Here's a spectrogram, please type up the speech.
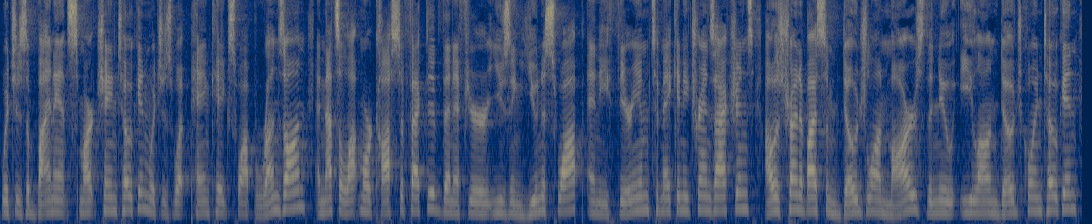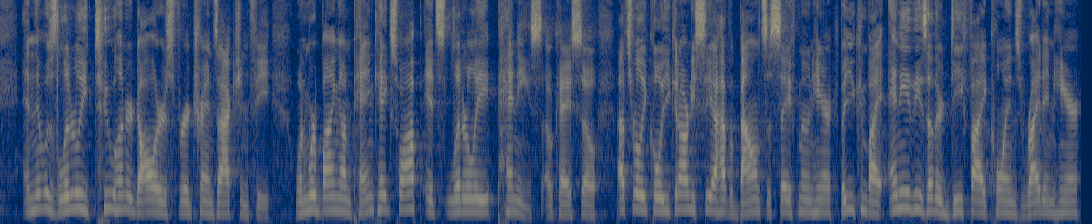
which is a Binance Smart Chain token, which is what PancakeSwap runs on, and that's a lot more cost effective than if you're using Uniswap and Ethereum to make any transactions. I was trying to buy some Dogelon Mars, the new Elon Dogecoin token, and it was literally $200 for a transaction fee. When we're buying on PancakeSwap, it's literally pennies, okay? So that's really cool. You can already see I have a balance of SafeMoon here, but you can buy any of these other DeFi coins right in here.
